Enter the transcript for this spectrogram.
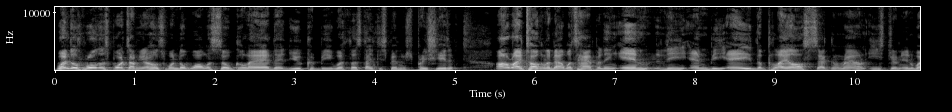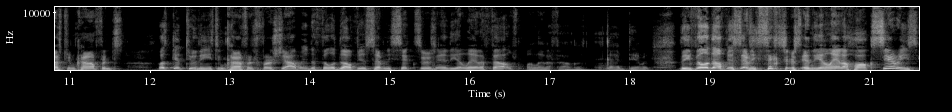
Wendell's World in Sports. I'm your host, Wendell Wallace. So glad that you could be with us. Thank you, Spinners. Appreciate it. All right, talking about what's happening in the NBA, the playoffs, second round, Eastern and Western Conference. Let's get to the Eastern Conference first, shall we? The Philadelphia 76ers and the Atlanta Falcons. Atlanta Falcons. God damn it. The Philadelphia 76ers and the Atlanta Hawks series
